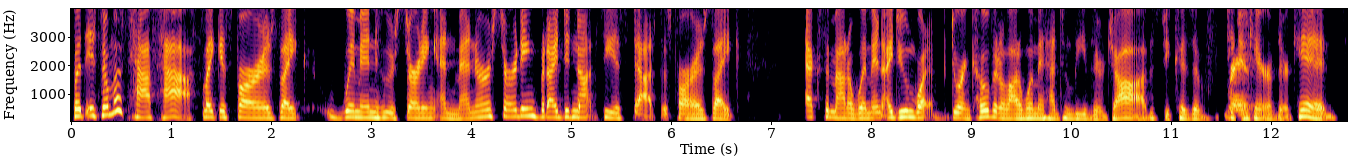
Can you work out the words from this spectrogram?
But it's almost half half, like as far as like women who are starting and men are starting. But I did not see a stats as far as like X amount of women. I do what during COVID, a lot of women had to leave their jobs because of taking right. care of their kids.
